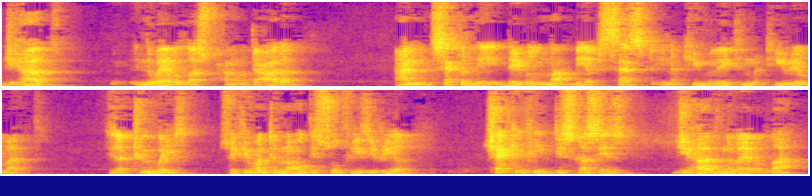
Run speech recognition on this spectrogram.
jihad in the way of Allah subhanahu wa ta'ala, and secondly, they will not be obsessed in accumulating material wealth. These are two ways. So if you want to know this Sufi is real, check if he discusses jihad in the way of Allah,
